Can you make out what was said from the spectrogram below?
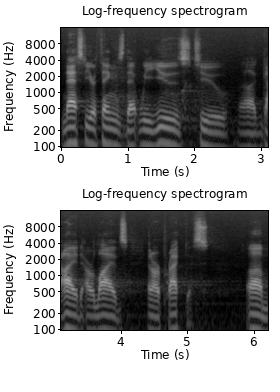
nastier things that we use to uh, guide our lives and our practice. Um,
